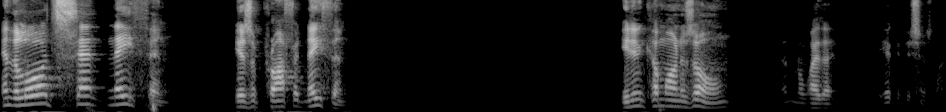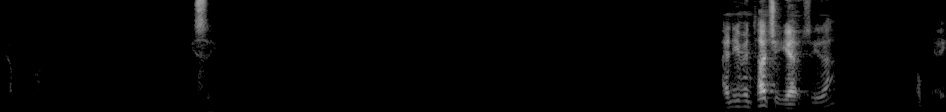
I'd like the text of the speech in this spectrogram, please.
And the Lord sent Nathan. Here's a prophet, Nathan. He didn't come on his own. I don't know why that air conditioner's not coming on. Let me see. I didn't even touch it yet. See that? Okay.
